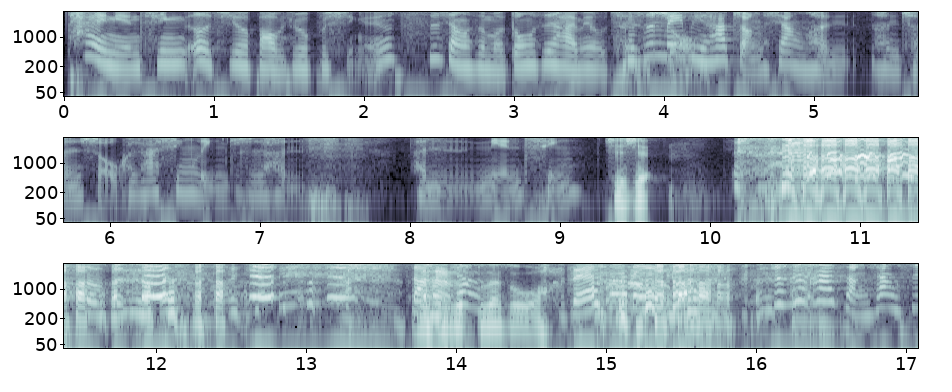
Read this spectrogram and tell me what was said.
太年轻，二七二八，我觉得不行哎，因为思想什么东西还没有成熟。可是 maybe 他长相很很成熟，可是他心灵就是很很年轻。谢谢。什么东西？长相不在说我，谁在说你？就是他长相是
